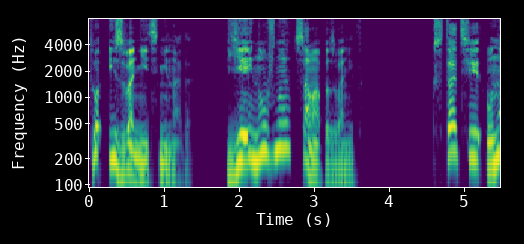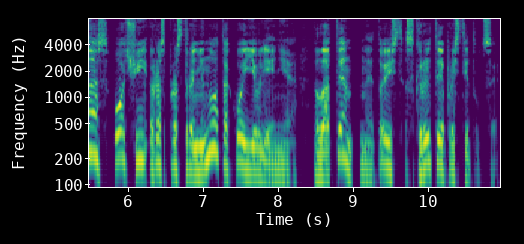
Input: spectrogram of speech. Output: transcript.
то и звонить не надо. Ей нужно, сама позвонит. Кстати, у нас очень распространено такое явление — латентная, то есть скрытая проституция.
